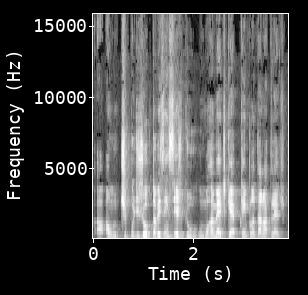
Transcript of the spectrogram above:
a, a, um tipo de jogo, talvez nem seja o que o, o Mohamed quer, quer implantar no Atlético.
